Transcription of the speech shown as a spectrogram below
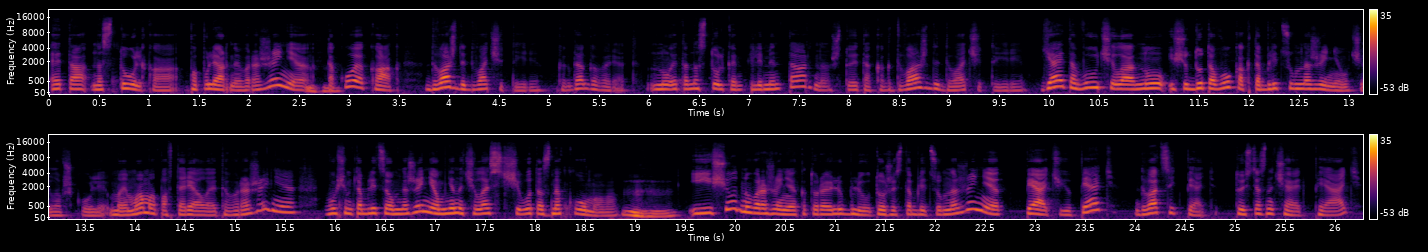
это настолько популярное выражение, угу. такое как дважды два четыре, когда говорят. Ну, это настолько элементарно, что это как дважды два четыре. Я это выучила, ну, еще до того, как таблицу умножения учила в школе. Моя мама повторяла это выражение. В общем, таблица умножения у меня началась с чего-то знакомого. Угу. И еще одно выражение, которое я люблю, тоже из таблицы умножения, 5 5 25. То есть означает 5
